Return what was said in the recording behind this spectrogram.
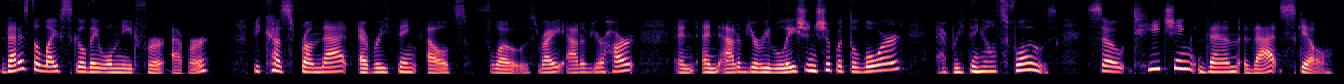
That is the life skill they will need forever. because from that everything else flows, right? Out of your heart and and out of your relationship with the Lord, everything else flows. So teaching them that skill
